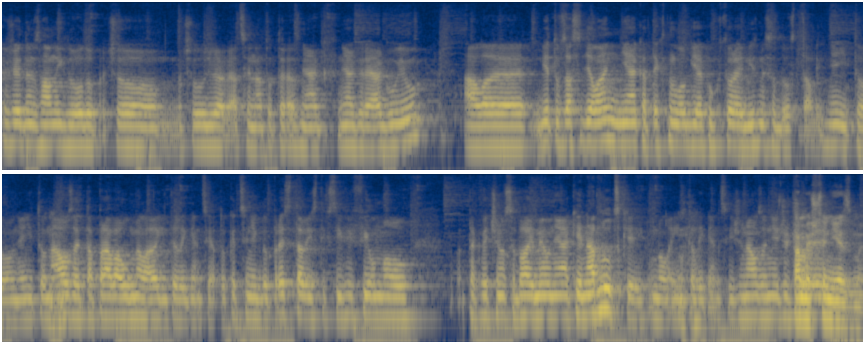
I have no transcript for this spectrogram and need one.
akože jeden z hlavných dôvodov, prečo, prečo ľudia viacej na to teraz nejak, nejak reagujú ale je to v zásade len nejaká technológia, ku ktorej my sme sa dostali. Není to, není to mhm. naozaj tá práva umelá inteligencia. To keď si niekto predstaví z tých sci-fi filmov, tak väčšinou sa bavíme o nejakej nadľudskej umelej inteligencii. Že naozaj niečo, čo Tam ešte nie sme.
